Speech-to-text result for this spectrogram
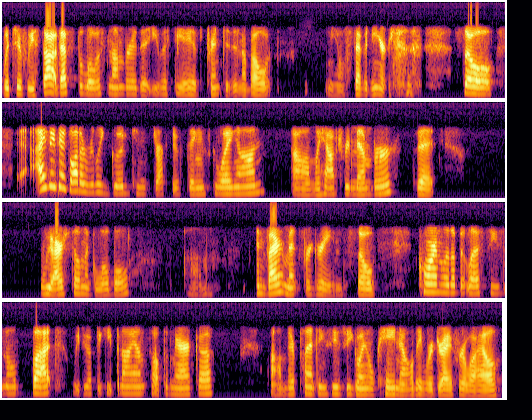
which if we saw, that's the lowest number that USDA has printed in about you know seven years. so I think there's a lot of really good constructive things going on. Um, we have to remember that we are still in a global um, environment for grains. So corn a little bit less seasonal, but we do have to keep an eye on South America. Um, their planting seems to be going okay now. They were dry for a while,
